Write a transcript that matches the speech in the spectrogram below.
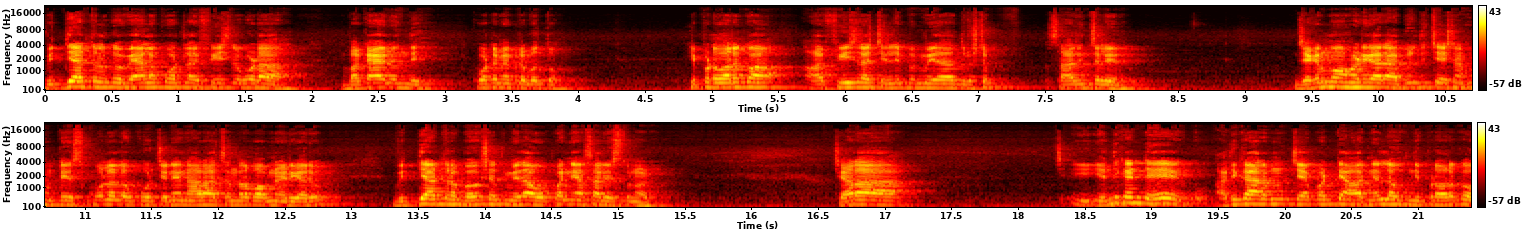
విద్యార్థులకు వేల కోట్ల ఫీజులు కూడా బకాయిలుంది కూటమి ప్రభుత్వం. ఇప్పటి వరకు ఆ- ఆ ఫీజుల చెల్లింపు మీద దృష్టి సాధించలేదు జగన్మోహన్ రెడ్డి గారు అభివృద్ధి చేసినటువంటి స్కూళ్ళలో కూర్చొని నారా చంద్రబాబు నాయుడు గారు విద్యార్థుల భవిష్యత్తు మీద ఉపన్యాసాలు ఇస్తున్నాడు చాలా ఎందుకంటే అధికారం చేపట్టి ఆరు నెలలు అవుతుంది ఇప్పటివరకు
